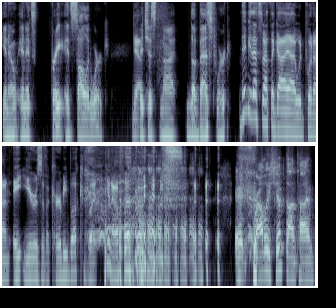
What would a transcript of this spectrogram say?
you know, and it's great. It's solid work. Yeah, it's just not the best work maybe that's not the guy I would put on eight years of a Kirby book, but you know, it probably shipped on time.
